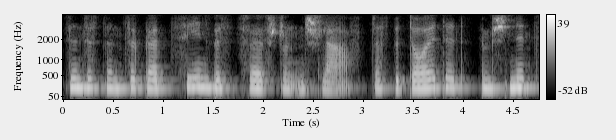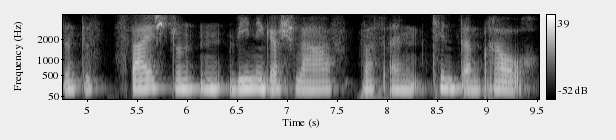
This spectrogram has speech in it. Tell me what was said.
sind es dann circa 10 bis 12 Stunden Schlaf. Das bedeutet, im Schnitt sind es zwei Stunden weniger Schlaf, was ein Kind dann braucht.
